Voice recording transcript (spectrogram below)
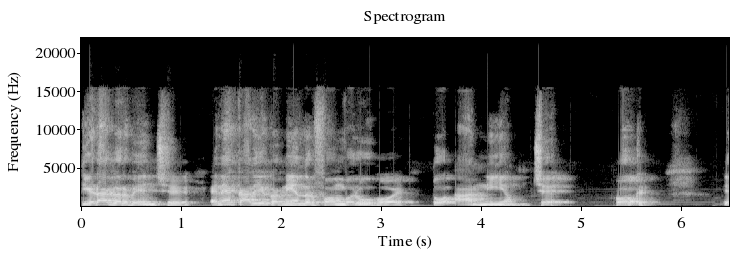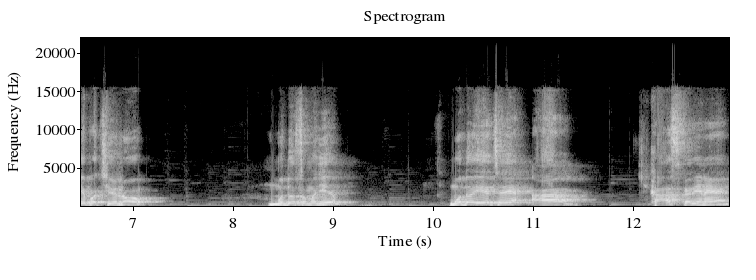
તેડાગર બેન છે. એને કાર્યકરની અંદર ફોર્મ ભરવું હોય તો આ નિયમ છે. ઓકે. એ પછીનો મુદ્દો સમજીએ. મુદ્દો એ છે આ ખાસ કરીને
